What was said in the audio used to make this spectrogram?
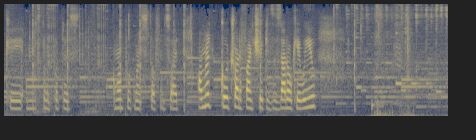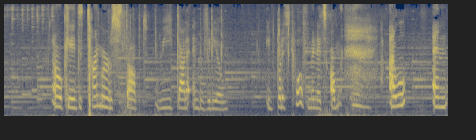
Okay. I'm just gonna put this. I'm gonna put my stuff inside. I'm gonna go try to find chickens. Is that okay with you? Okay, the timer stopped. We gotta end the video. It, but it's 12 minutes. Um, I will, and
